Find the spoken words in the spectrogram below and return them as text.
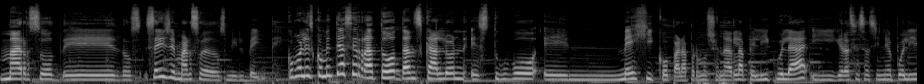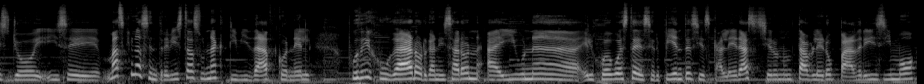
marzo de 6 de marzo de 2020. Como les comenté hace rato, Dan Scallon estuvo en México para promocionar la película y gracias a Cinepolis yo hice más que unas entrevistas, una actividad con él. Pude jugar, organizaron ahí una el juego este de serpientes y escaleras, hicieron un tablero padrísimo,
